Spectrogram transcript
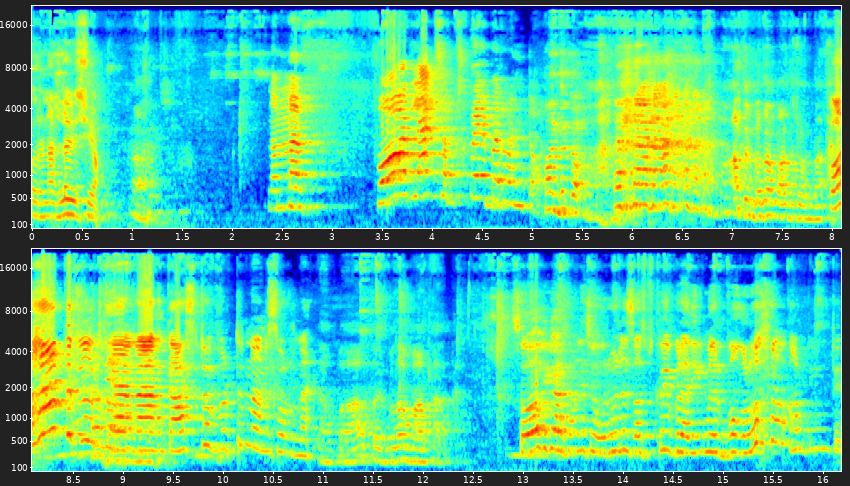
ஒரு நல்ல விஷயம். நம்ம ஃபோர் லேக் சப்ஸ்கிரைபர் வந்துட்டோம். வந்துட்டோம். பார்த்து இப்போ தான் பார்த்துட்டு வந்தேன். பார்த்துட்டு நான் கஷ்டப்பட்டு நான் சொன்னேன். நான் பார்த்தேன் இப்போ தான் பார்த்தேன். சோதிகா சொன்னிச்சு ஒருவேளை சப்ஸ்கிரைபர் அதிகமாக இருப்பாங்களோ அப்படின்ட்டு.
